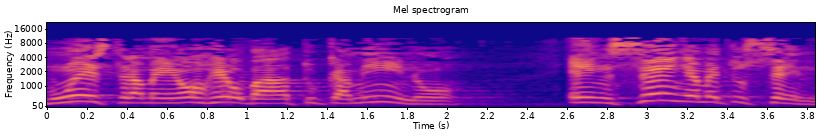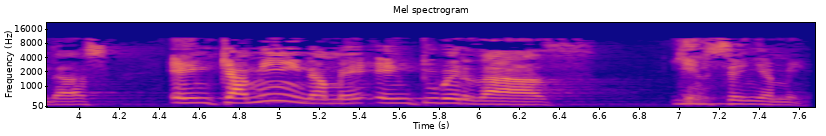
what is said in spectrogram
muéstrame, oh Jehová, tu camino, enséñame tus sendas, encamíname en tu verdad y enséñame.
